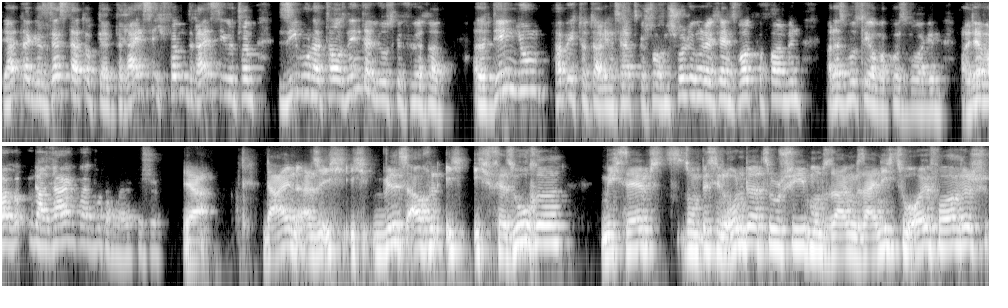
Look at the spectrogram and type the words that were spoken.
Der hat da gesessen, hat ob der 30, 35 und schon 700.000 Interviews geführt hat. Also den Jungen habe ich total ins Herz geschossen. Entschuldigung, dass ich ins Wort gefallen bin, aber das musste ich auch mal kurz vorgehen, weil der war überragend bei Butter bei Fische. Ja, nein, also ich, ich will es auch, ich, ich versuche mich selbst so ein bisschen runterzuschieben und zu sagen, sei nicht zu euphorisch.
